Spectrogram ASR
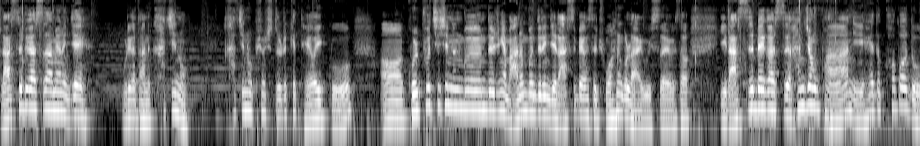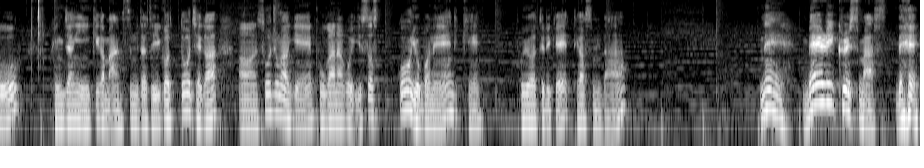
라스베가스 하면 이제 우리가 다 아는 카지노, 카지노 표시도 이렇게 되어 있고 어 골프 치시는 분들 중에 많은 분들이 이제 라스베가스 좋아하는 걸로 알고 있어요. 그래서 이 라스베가스 한정판 이 헤드 커버도 굉장히 인기가 많습니다. 그래서 이것도 제가 어, 소중하게 보관하고 있었고 요번에 이렇게 보여드리게 되었습니다. 네, 메리 크리스마스. 네,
